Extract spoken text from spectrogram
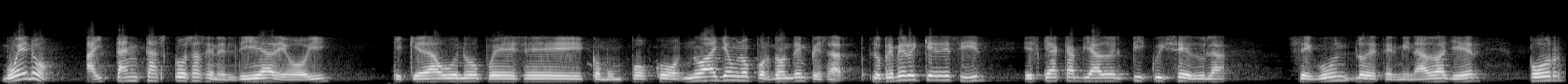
Bueno, hay tantas cosas en el día de hoy que queda uno, pues, eh, como un poco, no haya uno por dónde empezar. Lo primero hay que decir es que ha cambiado el pico y cédula según lo determinado ayer por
